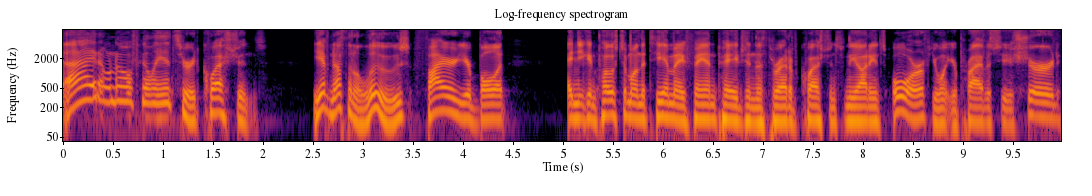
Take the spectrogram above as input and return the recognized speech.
I don't know if he'll answer it. Questions. You have nothing to lose. Fire your bullet, and you can post them on the TMA fan page in the thread of questions from the audience. Or if you want your privacy assured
